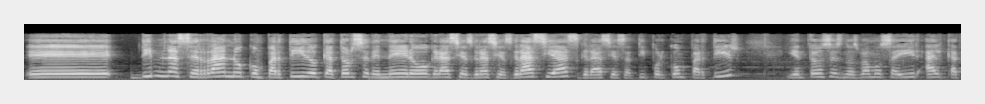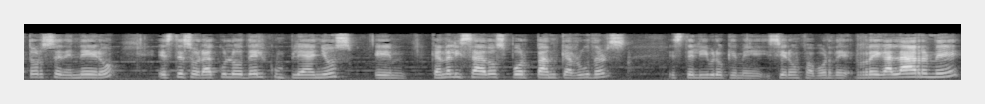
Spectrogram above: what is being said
Eh, Dimna Serrano, compartido 14 de enero. Gracias, gracias, gracias. Gracias a ti por compartir. Y entonces nos vamos a ir al 14 de enero. Este es oráculo del cumpleaños, em, canalizados por Pam Carruthers. Este libro que me hicieron favor de regalarme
